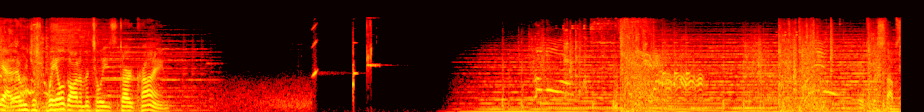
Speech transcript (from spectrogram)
Yeah, then we just wailed on him until he started crying. Wait, what stops?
